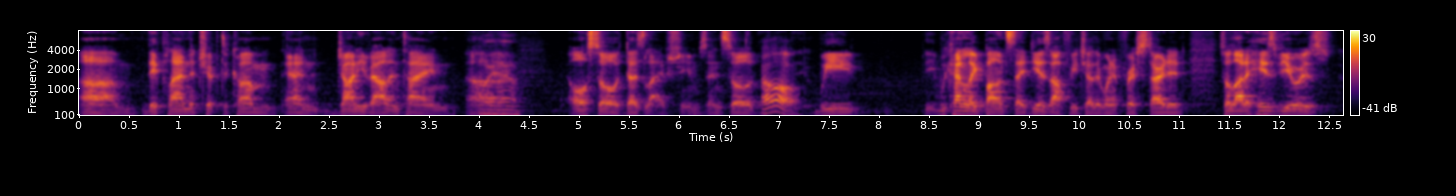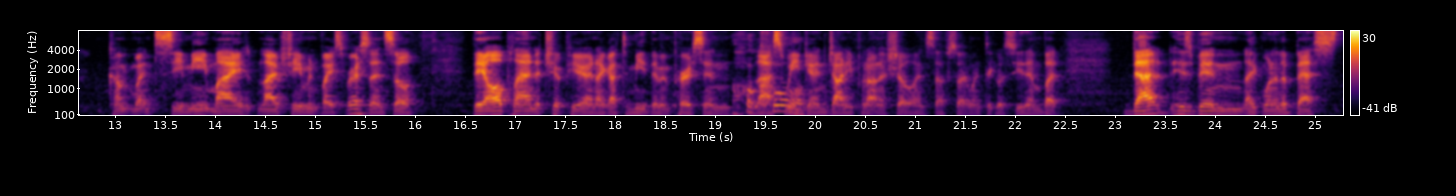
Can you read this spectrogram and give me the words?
Um, they planned the trip to come, and Johnny Valentine uh, oh yeah. also does live streams. And so Oh. we we kind of like bounced ideas off each other when it first started. So a lot of his viewers come went to see me my live stream and vice versa, and so they all planned a trip here, and I got to meet them in person Oh, last cool. weekend. Johnny put on a show and stuff, so I went to go see them. But that has been like one of the best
